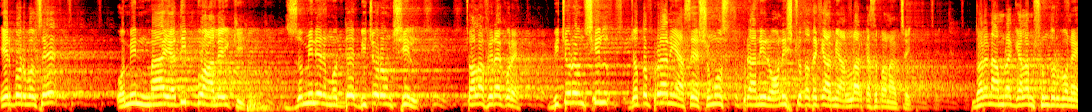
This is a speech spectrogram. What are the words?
এরপর বলছে অমিন মা ইয়াদিব্য আলাইকি জমিনের মধ্যে বিচরণশীল, চলাফেরা করে। বিচরণশীল যত প্রাণী আছে, সমস্ত প্রাণীর অনিষ্টতা থেকে আমি আল্লাহর কাছে বানা চাই। ধরেন আমরা গেলাম সুন্দরবনে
